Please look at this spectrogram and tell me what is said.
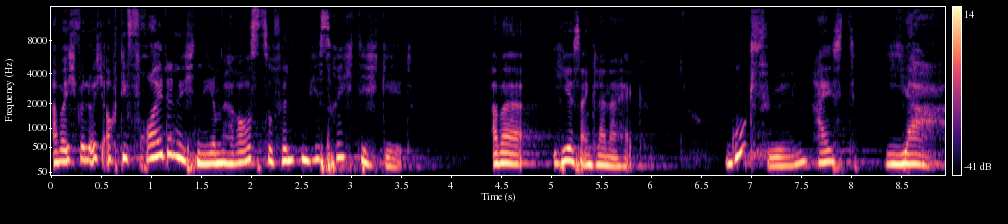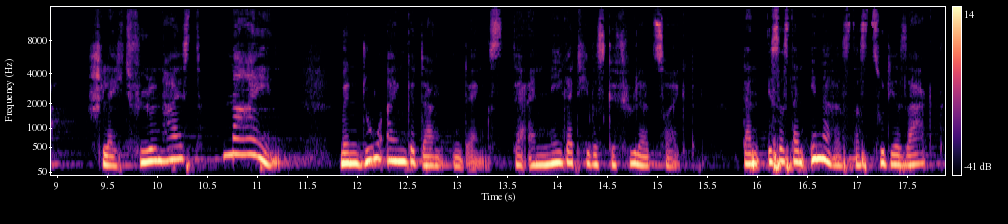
Aber ich will euch auch die Freude nicht nehmen, herauszufinden, wie es richtig geht. Aber hier ist ein kleiner Hack. Gut fühlen heißt ja. Schlecht fühlen heißt nein. Wenn du einen Gedanken denkst, der ein negatives Gefühl erzeugt, dann ist es dein Inneres, das zu dir sagt,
